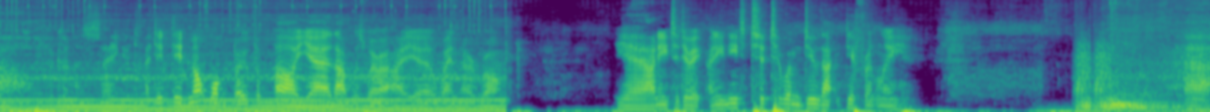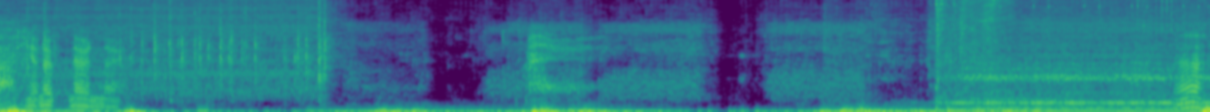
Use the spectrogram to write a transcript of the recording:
Oh, for goodness sake! I did did not want both of. Oh yeah, that was where I uh, went uh, wrong. Yeah, I need to do it. I need to to um do that differently. Ah, yeah, no, no, no.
